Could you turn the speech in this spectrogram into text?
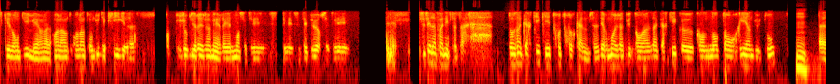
ce qu'ils ont dit, mais on a, on a, on a entendu des cris euh, que j'oublierai jamais. Réellement, c'était dur, c'était c'était la panique totale. Dans un quartier qui est trop trop calme. C'est-à-dire, moi, j'habite dans un quartier que qu'on n'entend rien du tout. Euh,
